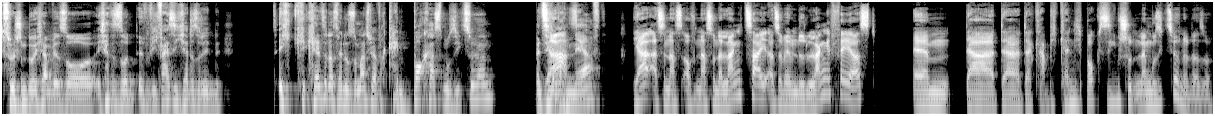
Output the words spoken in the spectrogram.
zwischendurch haben wir so, ich hatte so, ich weiß nicht, ich hatte so den. Ich kennst du das, wenn du so manchmal einfach keinen Bock hast, Musik zu hören? Wenn es dich Ja. einfach nervt? Ja, also nach, auf, nach so einer langen Zeit, also wenn du lange fährst, ähm, da, da, da hab ich kann nicht Bock, sieben Stunden lang Musik zu hören oder so.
